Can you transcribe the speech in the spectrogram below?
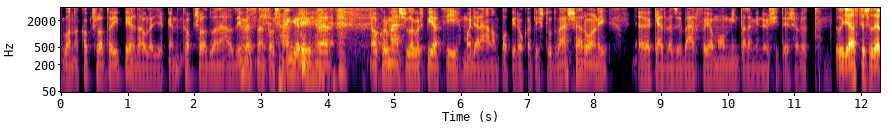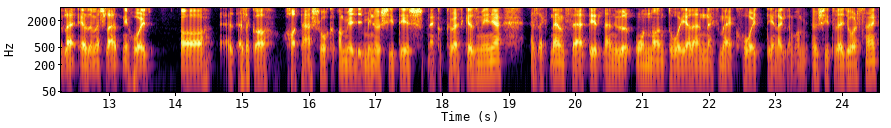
vannak kapcsolatai, például egyébként kapcsolatban áll az Investmentors hungary akkor másodlagos piaci magyar állampapírokat is tud vásárolni, ö, kedvező bárfolyamon, mint a leminősítés előtt. Ugye azt is azért érdemes látni, hogy a, ezek a hatások, ami egy, egy minősítésnek a következménye, ezek nem feltétlenül onnantól jelennek meg, hogy tényleg le van minősítve egy ország,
